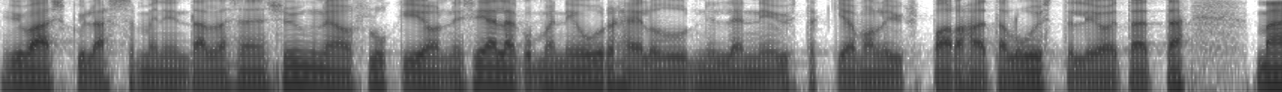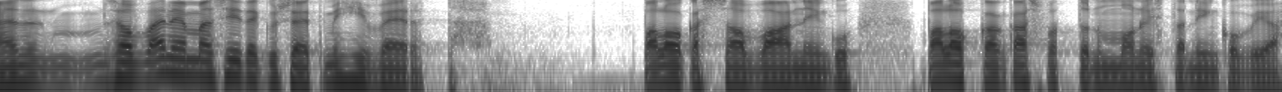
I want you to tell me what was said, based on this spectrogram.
Jyväskylässä menin tällaiseen Syngneus-lukioon, niin siellä kun menin urheilutunnille, niin yhtäkkiä mä olin yksi parhaita luistelijoita, että mä en, se on enemmän siitä kyse, että mihin vertaa. Palokassa on vaan niin kuin, Palokka on kasvattanut monista niin kovia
